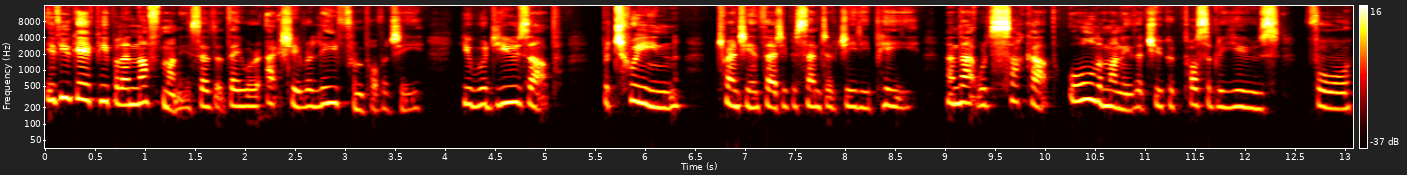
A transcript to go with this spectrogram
If you gave people enough money so that they were actually relieved from poverty, you would use up between 20 and 30% of GDP. And that would suck up all the money that you could possibly use for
